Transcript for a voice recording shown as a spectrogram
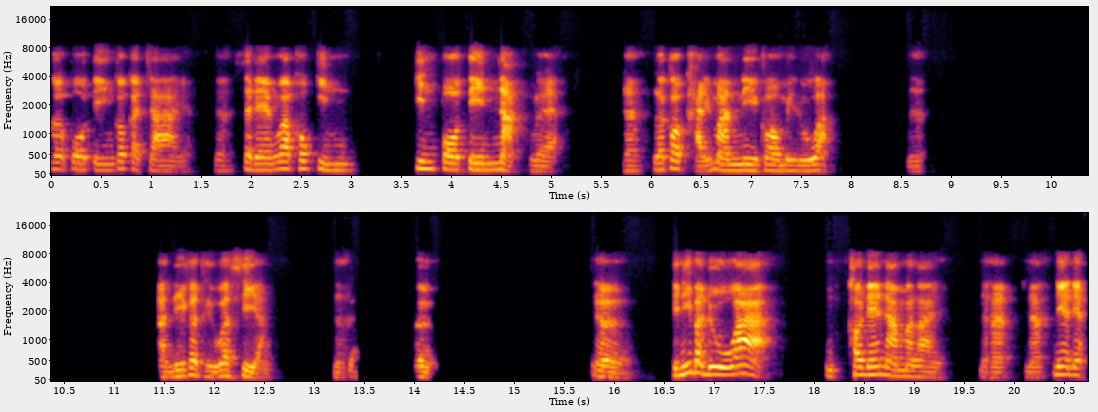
เออโปรตีนก็กระจายนะแสดงว่าเขากิน กินโปรตีนหนักเลยนะแล้วก็ไขมันนี่ก็ไม่รู้อะนะอันนี้ก็ถือว่าเสี่ยงนะเออเออทีนี้มาดูว่าเขาแนะนำอะไรนะฮะนะเนี่ยเนี่ย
